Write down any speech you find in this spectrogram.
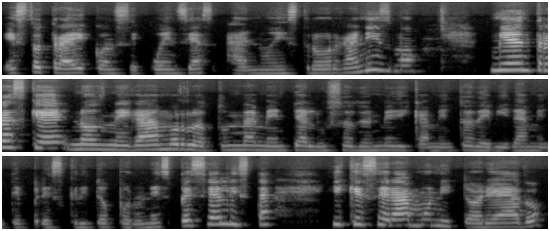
esto trae consecuencias a nuestro organismo, mientras que nos negamos rotundamente al uso de un medicamento debidamente prescrito por un especialista y que será monitoreado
